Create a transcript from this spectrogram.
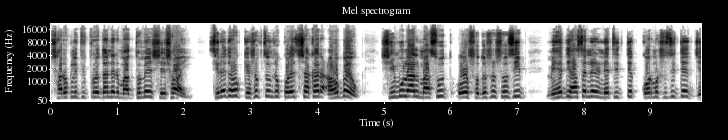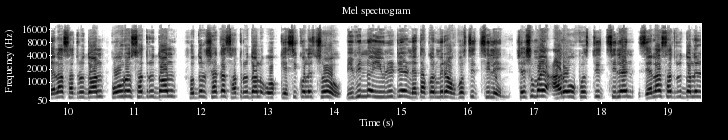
স্মারকলিপি প্রদানের মাধ্যমে শেষ হয়। ঝিনাইদহ কেশবচন্দ্র কলেজ শাখার আহ্বায়ক শিমুল আল মাসুদ ও সদস্য সচিব মেহেদি হাসানের নেতৃত্বে কর্মসূচিতে জেলা ছাত্রদল, পৌর ছাত্রদল, সদর শাখা ছাত্রদল ও কেসি কলেজ সহ বিভিন্ন ইউনিটের নেতাকর্মীরা উপস্থিত ছিলেন। সে সময় আরও উপস্থিত ছিলেন জেলা ছাত্রদলের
